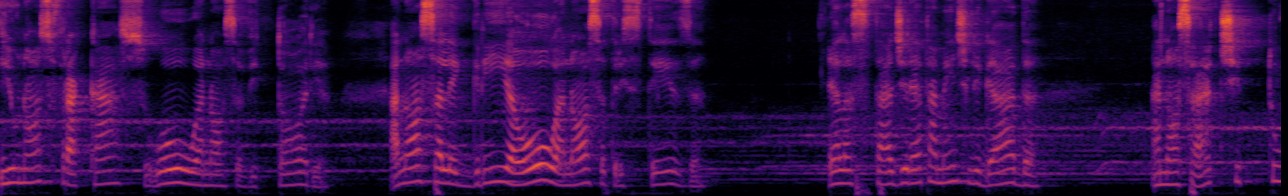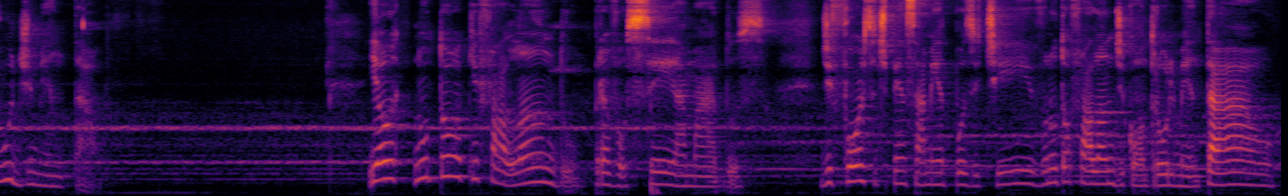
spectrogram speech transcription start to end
E o nosso fracasso ou a nossa vitória a nossa alegria ou a nossa tristeza, ela está diretamente ligada à nossa atitude mental. E eu não estou aqui falando para você, amados, de força de pensamento positivo, não estou falando de controle mental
